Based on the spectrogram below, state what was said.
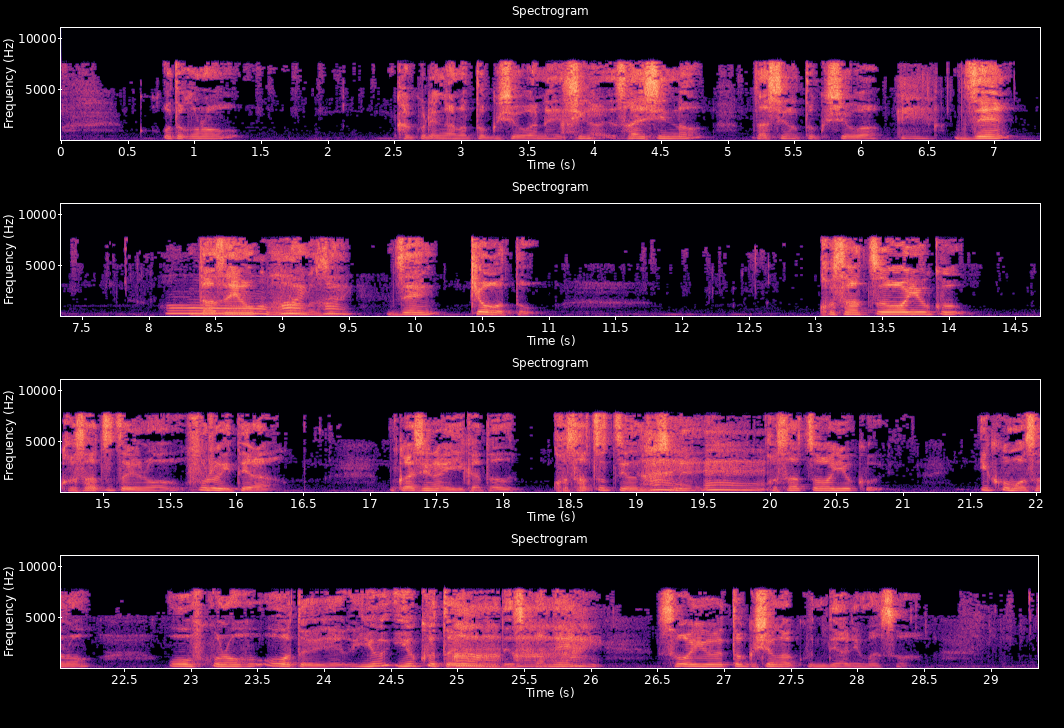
男の隠れ家の特集はね、最新の雑誌の特集は、禅、座禅を組むの禅、禅、京都、古刹を行く、古刹というのを古い寺、昔の言い方、古刹って言うんですね。はい、古刹を行く。行くもその、往復の王という、行くというんですかね。はい、そういう特集が組んでありますわ。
